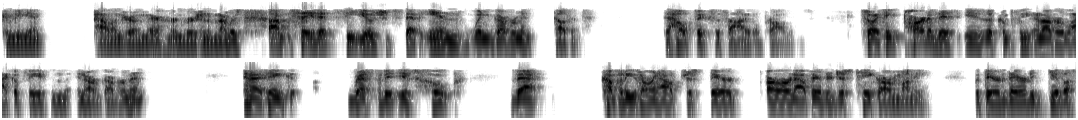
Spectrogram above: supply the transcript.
convenient palindrome there, or inversion of numbers, um, say that CEOs should step in when government doesn't to help fix societal problems. So I think part of this is a complete and utter lack of faith in, in our government. And I think rest of it is hope that companies aren't out just there, aren't out there to just take our money, but they're there to give us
